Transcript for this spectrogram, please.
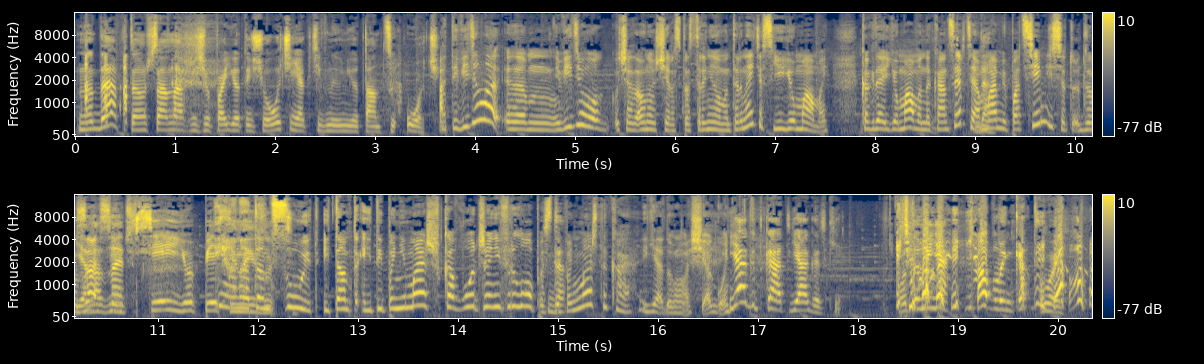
Ну да, потому что она же еще поет, еще очень активные у нее танцы, очень. А ты видела эм, видео, сейчас оно очень распространено в интернете, с ее мамой? Когда ее мама на концерте, а Да. маме под 70, да, И за она знает 70. все ее И песни она наизусть. танцует, и там, и ты понимаешь, в кого Дженнифер Лопес. Да. Ты понимаешь такая? Я думаю, вообще огонь. Ягодка от ягодки. Вот у меня... Яблонька от Ой, яблоньки.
